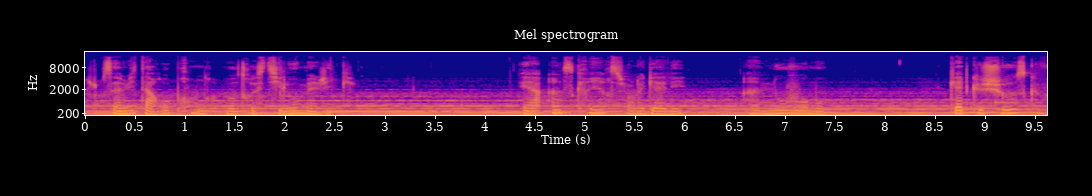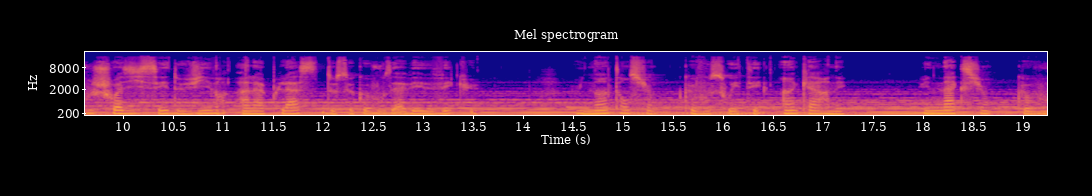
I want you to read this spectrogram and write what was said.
Je vous invite à reprendre votre stylo magique et à inscrire sur le galet un nouveau mot. Quelque chose que vous choisissez de vivre à la place de ce que vous avez vécu, une intention que vous souhaitez incarner, une action que vous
